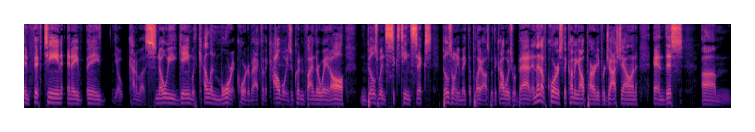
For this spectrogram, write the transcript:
in 15 in a, in a you know, kind of a snowy game with Kellen Moore at quarterback for the Cowboys who couldn't find their way at all. Bills win 16-6. Bills don't even make the playoffs, but the Cowboys were bad. And then, of course, the coming out party for Josh Allen and this, um,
